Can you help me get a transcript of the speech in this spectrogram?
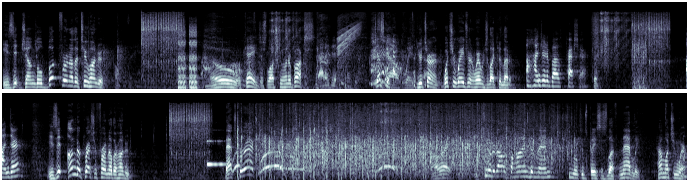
Is it Jungle Book for another 200? Oh, okay. Just lost 200 bucks. That I did. Jessica, go, way to your go. turn. What's your wager and where would you like your letter? 100 above pressure. Okay. Under. Is it under pressure for another 100? That's correct. All right. $200 behind the men. Two open spaces left. Natalie, how much and where?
